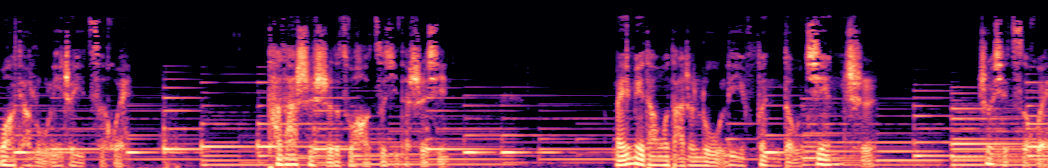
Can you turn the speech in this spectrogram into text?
忘掉努力这一词汇，踏踏实实的做好自己的事情。每每当我打着努力、奋斗、坚持这些词汇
